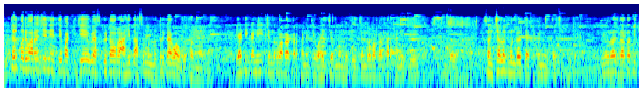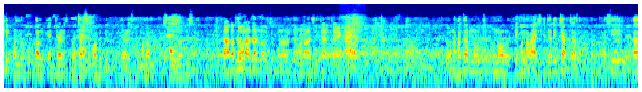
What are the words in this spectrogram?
विठ्ठल परिवाराचे नेते बाकीचे व्यासपीठावर आहेत असं म्हणलं तरी काय वावगं ठरणार नाही. या ठिकाणी चंद्रभागा कारखान्याचे व्हाईस चेअरमन होते. चंद्रभागा कारखान्याचे संचालक मंडळ त्या ठिकाणी उपस्थित होते. युवराजदादा देखील पंढरपूर तालुक्यात ज्यावेळेस प्रचारसभा होती त्यावेळेस तुम्हाला स्टेजवर दिसते दादा दोन हजार नऊची पुनरावृत्ती होणार अशी चर्चा आहे काय वाटतं? दोन हजार नऊची पुनरावृत्ती होणार अशी जरी चर्चा असते तर तशी त्या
